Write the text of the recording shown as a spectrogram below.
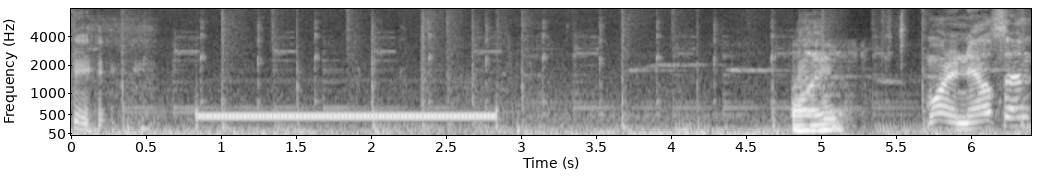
Morning. Morning, Nelson.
